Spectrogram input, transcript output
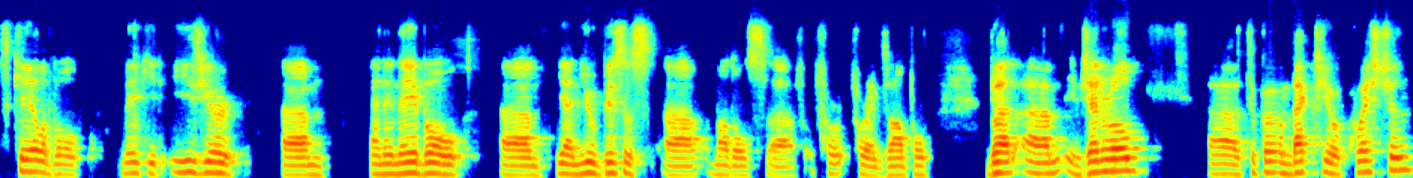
scalable, make it easier, um, and enable um, yeah new business uh, models, uh, for for example. But um, in general, uh, to come back to your question,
